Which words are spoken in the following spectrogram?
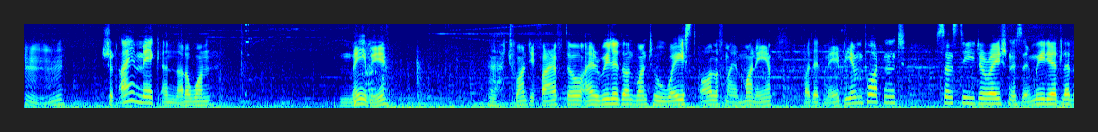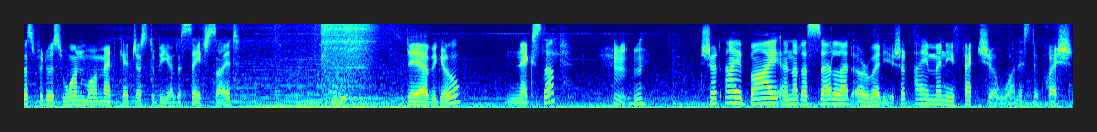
Hmm. Should I make another one? Maybe. 25 though, I really don't want to waste all of my money, but it may be important. Since the duration is immediate, let us produce one more medkit just to be on the safe side. There we go. Next up. Hmm. Should I buy another satellite already? Should I manufacture one is the question.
